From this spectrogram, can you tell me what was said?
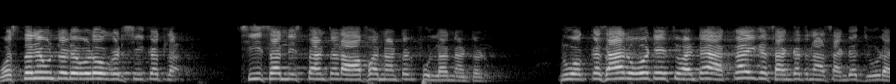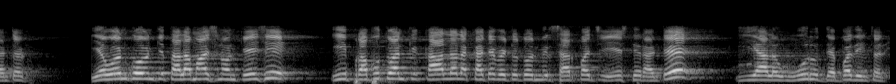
వస్తూనే ఉంటాడు ఎవడో ఒకటి చీకట్ల. సీసాన్ని ఇస్తా అంటాడు ఆఫ్ అని అంటాడు ఫుల్ అని అంటాడు. నువ్వు ఒక్కసారి ఓటేసి అంటే అక్క ఇక సంగతి నా సంగతి చూడు అంటాడు. ఎవరికోనికి తలమాసినోని వేసి ఈ ప్రభుత్వానికి కాళ్ళ కట్టబెట్టేటోని మీరు సర్పంచ్ చేస్తారంటే ఇవాళ ఊరు దెబ్బతింటది.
